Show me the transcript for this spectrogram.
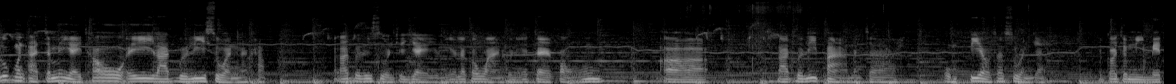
ลูกมันอาจจะไม่ใหญ่เท่าไอ้ราสเบอร์รี่สวนนะครับราสเบอร์รี่สวนจะใหญ่อยู่นี้แล้วก็หวานกว่านี้แต่ของราสเบอร์รี่ป่ามันจะอมเปรี้ยวซะส่วนใหญ่แล้วก็จะมีเม็ด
